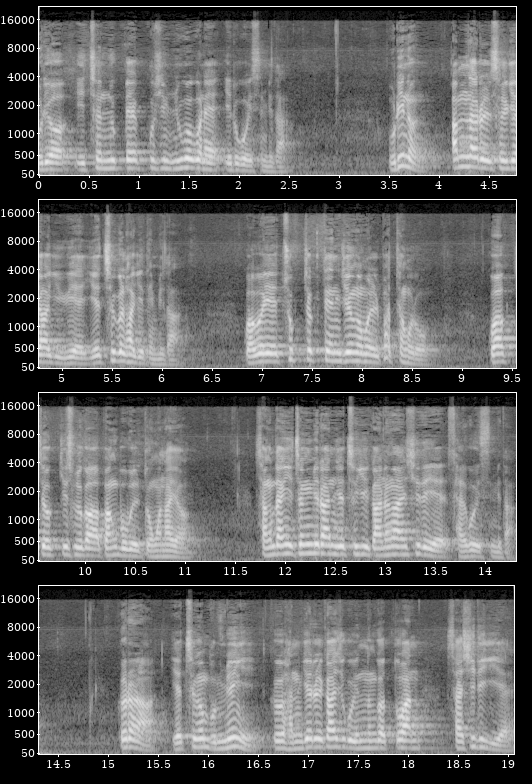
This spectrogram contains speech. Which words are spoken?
무려 2,696억 원에 이르고 있습니다. 우리는 앞날을 설계하기 위해 예측을 하게 됩니다. 과거에 축적된 경험을 바탕으로 과학적 기술과 방법을 동원하여 상당히 정밀한 예측이 가능한 시대에 살고 있습니다. 그러나 예측은 분명히 그 한계를 가지고 있는 것 또한 사실이기에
